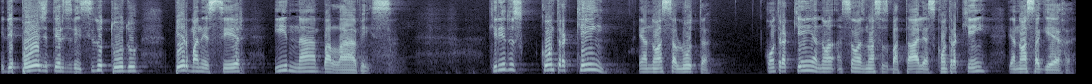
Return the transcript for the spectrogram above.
e depois de ter vencido tudo, permanecer inabaláveis. Queridos, contra quem é a nossa luta? Contra quem são as nossas batalhas? Contra quem é a nossa guerra?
